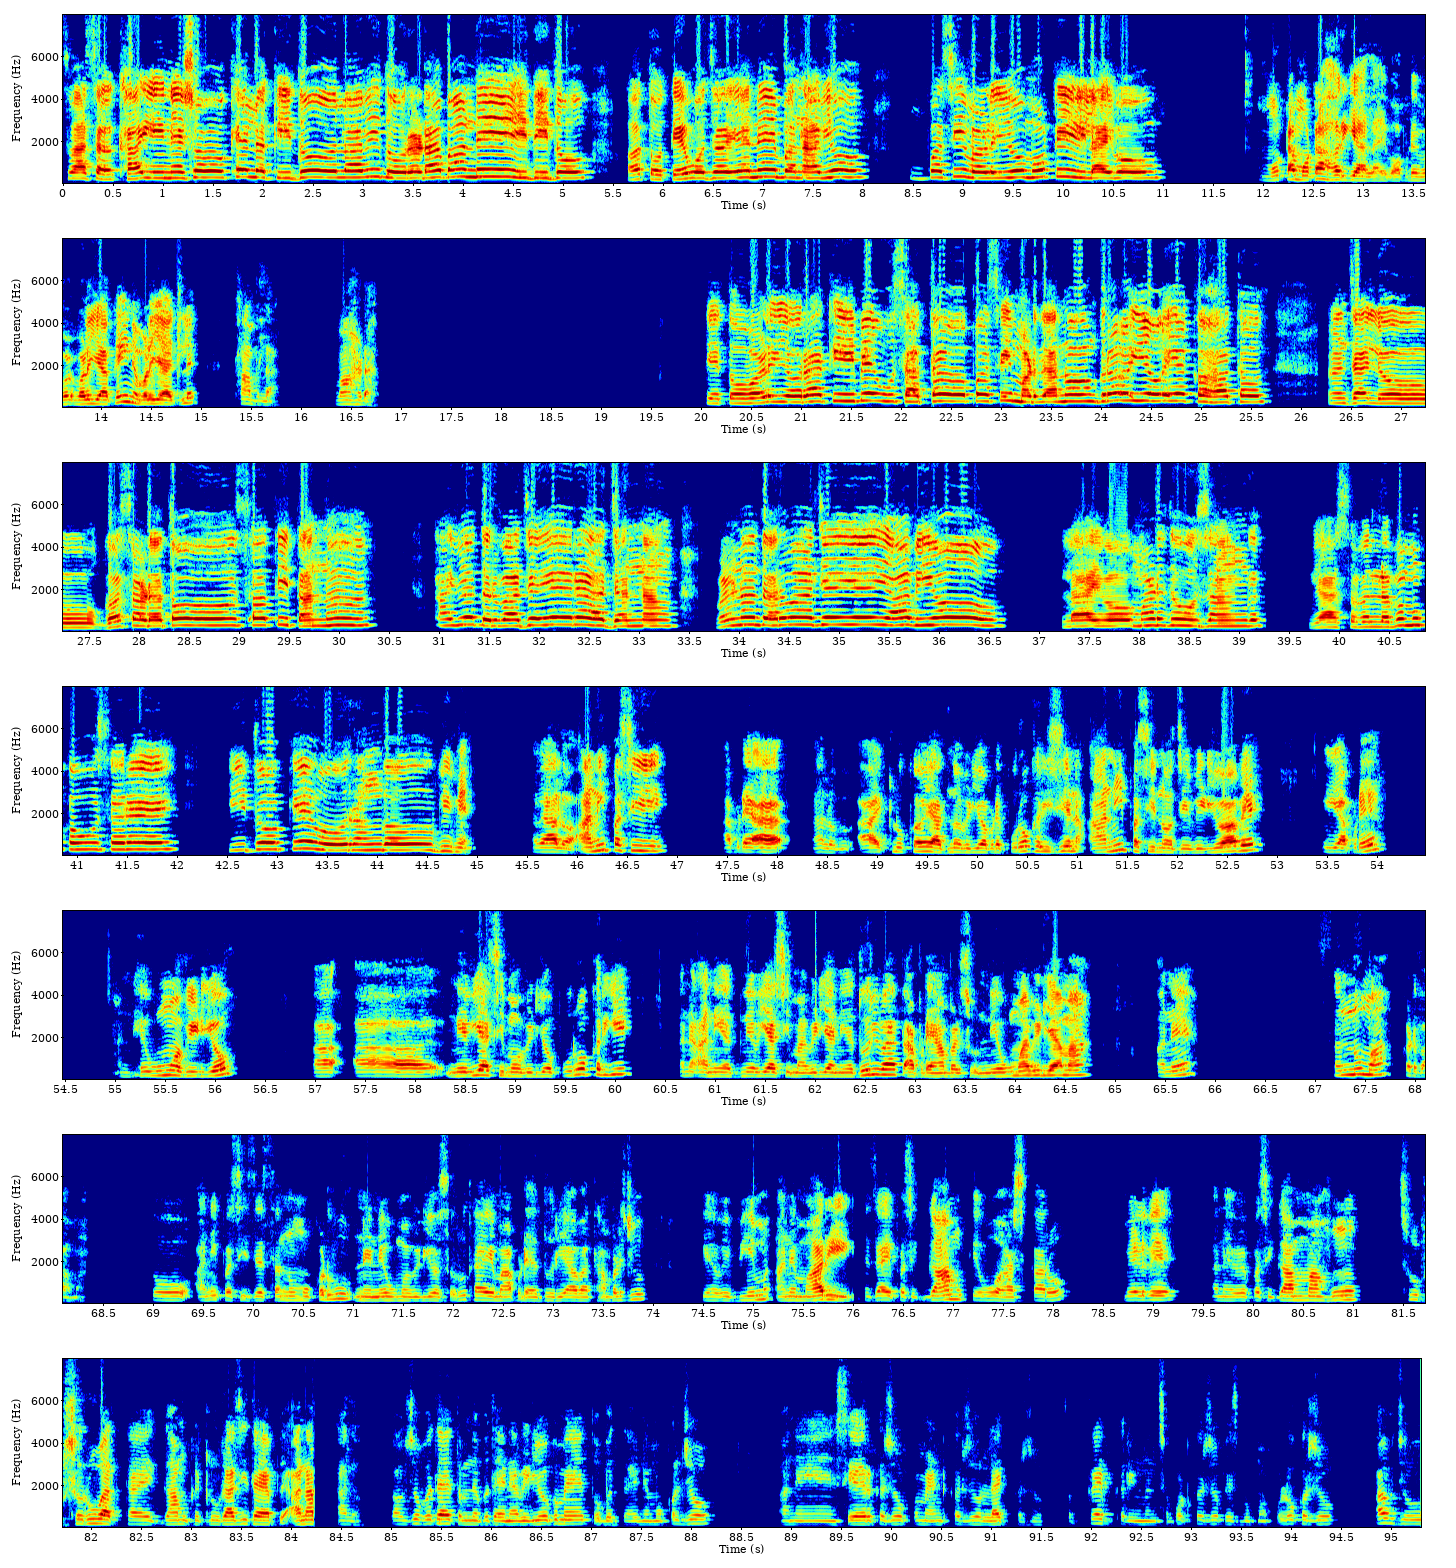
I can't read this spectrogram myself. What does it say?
શ્વાસ ખાઈને શોખે લકીધો લાવી દોરડા બાંધી દીધો. હતો તેવો જ એને બનાવ્યો. પછી વળિયો મોટી લાવ્યો. મોટા મોટા હરિયા લાવ્યો. આપણે વળિયા કહીને વળિયા એટલે થાંભલા, વાહડા. તે તો વળિયો રાખી બેઉ સાથ, પછી મળદાનો ગ્રહ્યો એક હાથ. જાલ્યો ઘસડતો સતી તન. આવ્યો દરવાજે રાજન. વર્ણ દરવાજે આવ્યો. લાવ્યો મળદુ સંગ. વ્યાસ વલ્લભ મુખ ઉસરે કીધો કેવો રંગ? ભીમે. હવે હાલો, આની પછી આપણે આ હાલો, આ એટલું કહી, આજનો વીડિયો આપણે પૂરો કરીએ અને આની પછીનો જે વીડિયો આવે, એ આપણે નેવુંમો વીડિયો, આ આ નેવ્યાસીમો વીડિયો પૂરો કરીએ અને આની નેવ્યાસીમાં વિડીયાની અધૂરી વાત આપણે સાંભળશું નેવુંમાં વિડીયામાં અને સન્નુમાં કડવામાં. તો આની પછી જે સન્નું કડવું ને નેવુંમાં વીડિયો શરૂ થાય, એમાં આપણે અધૂરી આ વાત સાંભળશું કે હવે ભીમ અને મારી જાય પછી ગામ કેવો હાશકારો મેળવે અને હવે પછી ગામમાં હું શુભ શરૂઆત થાય, ગામ કેટલું રાજી થાય, આપણે આના હાલો આવજો બધાય, તમને બધાયના વીડિયો ગમે તો બધાને મોકલજો અને શેર કરજો કમેન્ટ કરજો લાઈક કરજો સબસ્ક્રાઈબ કરીને મને સપોર્ટ કરજો ફેસબુકમાં ફોલો કરજો. આવજો.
